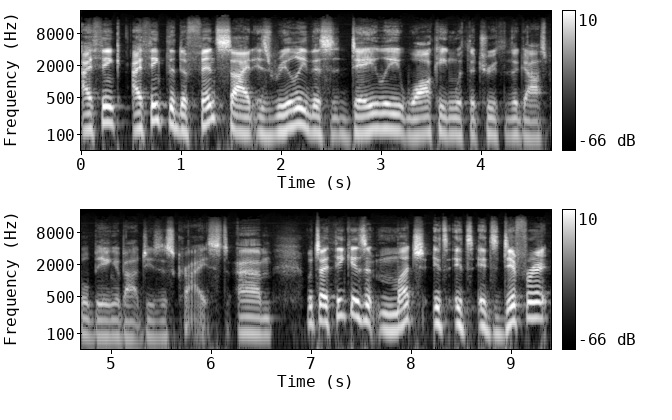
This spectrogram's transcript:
I think I think the defense side is really this daily walking with the truth of the gospel being about Jesus Christ, um, which I think isn't much. It's it's it's different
